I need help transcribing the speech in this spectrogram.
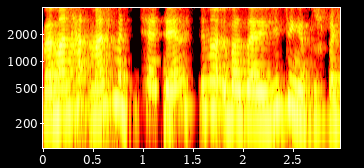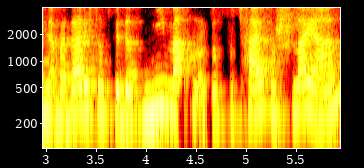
weil man hat manchmal die Tendenz, immer über seine Lieblinge zu sprechen, aber dadurch, dass wir das nie machen und das total verschleiern,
